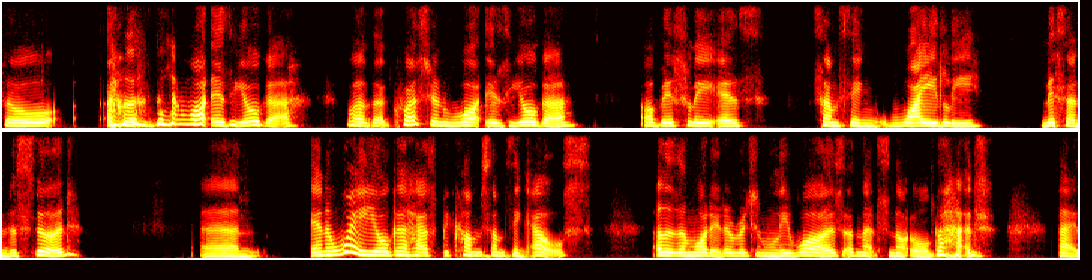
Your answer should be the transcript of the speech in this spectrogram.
So, then what is yoga? Well, the question, what is yoga, obviously is something widely misunderstood. And in a way, yoga has become something else other than what it originally was, and that's not all bad. I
